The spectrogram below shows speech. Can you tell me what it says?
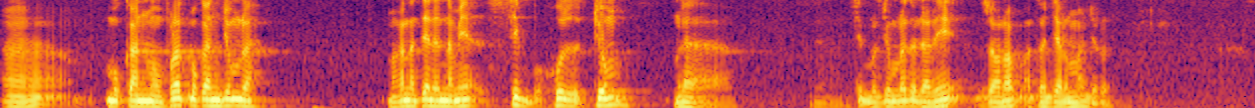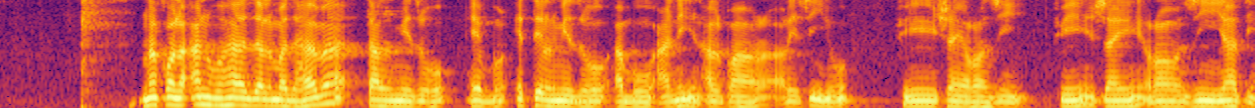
uh, bukan mufrad bukan jumlah. Maka nanti ada namanya sibhul jumlah. Sibhul jumlah itu dari zarab atau jar majrur naqala anhu hadzal madhhaba talmizuhu itilmizuhu Abu Ali al-Farisi fi Syairazi fi Syairaziyati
